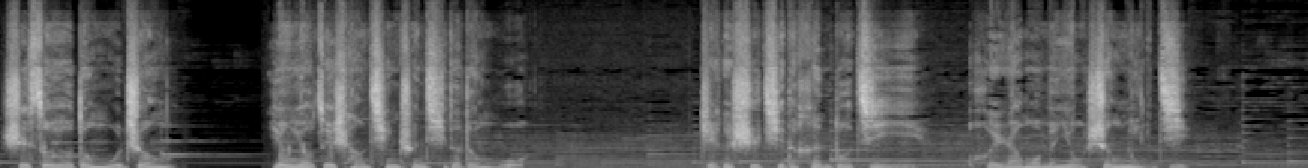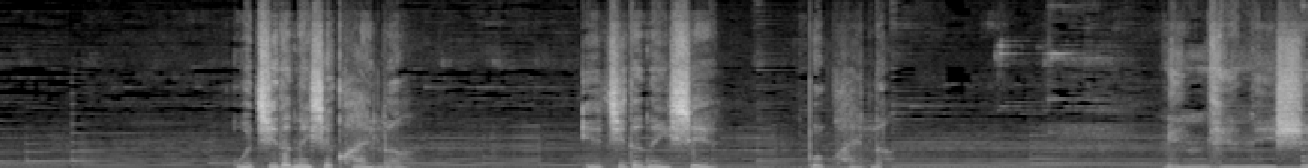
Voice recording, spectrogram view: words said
是所有动物中拥有最长青春期的动物。这个时期的很多记忆会让我们永生铭记。我记得那些快乐，也记得那些不快乐。明天你是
